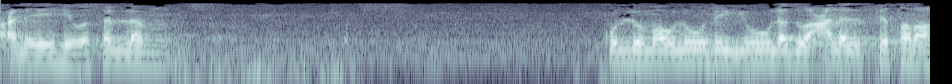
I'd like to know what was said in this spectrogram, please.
عليه وسلم كل مولود يولد على الفطرة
